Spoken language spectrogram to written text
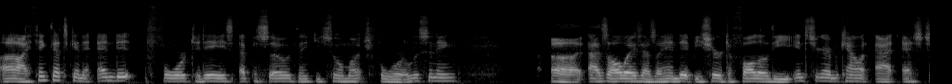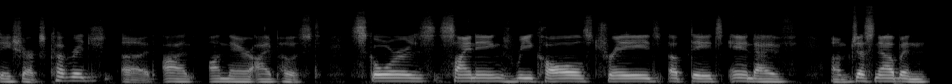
Uh, I think that's going to end it for today's episode. Thank you so much for listening. Uh, as always, as I end it, be sure to follow the Instagram account at SJ Sharks Coverage. Uh, on on there, I post scores, signings, recalls, trades, updates, and I've um, just now been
